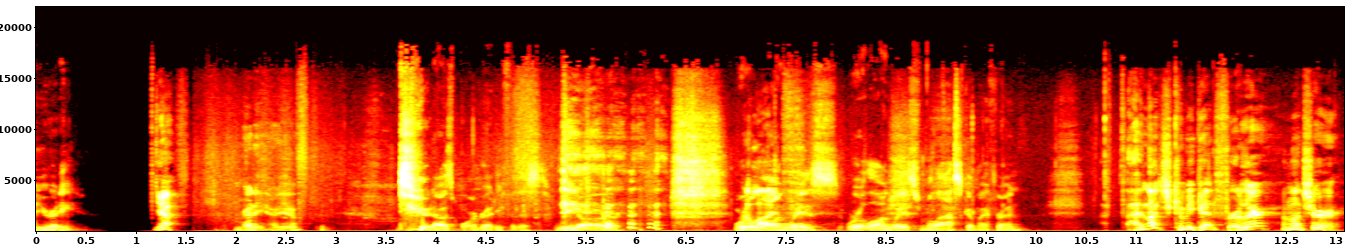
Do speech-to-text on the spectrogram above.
Are you ready? Yeah, I'm ready. Are you? Dude, I was born ready for this. We are we're, a long ways we're a long ways from Alaska, my friend. I'm not can we get further? I'm not sure.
